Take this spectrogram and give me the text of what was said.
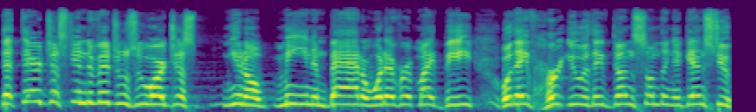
That they're just individuals who are just, you know, mean and bad or whatever it might be, or they've hurt you or they've done something against you.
